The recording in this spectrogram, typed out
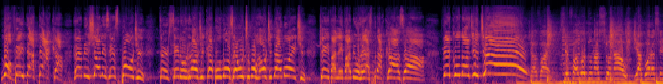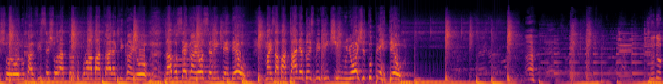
90 ataca! Michales responde! Terceiro round cabuloso é o último round da noite! Quem vai levar mil reais pra casa? Vem com nós, DJ! Já vai, cê falou do Nacional e agora cê chorou. Nunca vi cê chorar tanto por uma batalha que ganhou. Lá você ganhou, cê não entendeu? Mas a batalha é 2021 e hoje tu perdeu. Ah.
